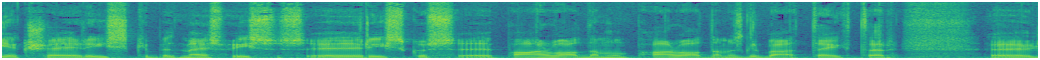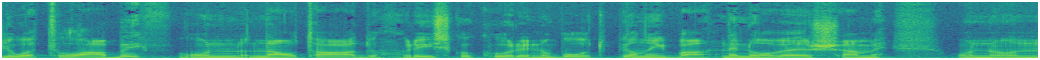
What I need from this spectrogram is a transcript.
iekšēji riski, bet mēs visus e, riskus e, pārvaldam un pārvaldam, es gribētu teikt, ar ļoti labi. Nav tādu risku, kuri nu, būtu pilnībā nenovēršami un, un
